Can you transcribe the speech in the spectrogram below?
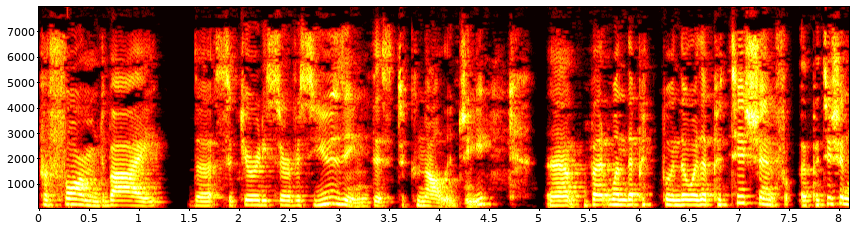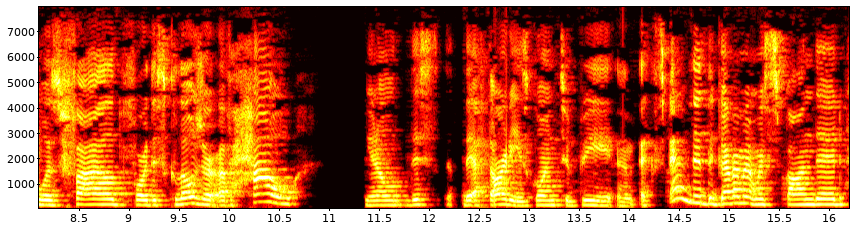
performed by the security service using this technology. Uh, but when the when there was a petition, a petition was filed for disclosure of how, you know, this the authority is going to be um, expanded. The government responded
